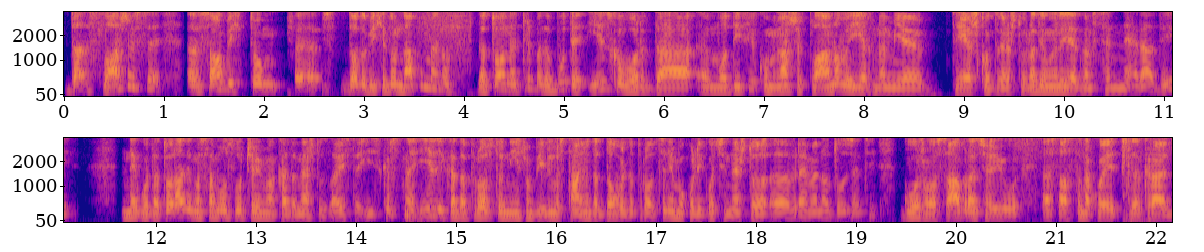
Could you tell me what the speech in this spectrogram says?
Da, slažem se, e, samo bih to, e, dodao bih jednu napomenu, da to ne treba da bude izgovor da e, modifikujemo naše planove jer nam je teško da nešto uradimo ili jer nam se ne radi, nego da to radimo samo u slučajevima kada nešto zaista iskrsne ili kada prosto nismo bili u stanju da dovoljno procenimo koliko će nešto e, vremena oduzeti. Gužva saobraćaju, e, sastanak koji traje,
